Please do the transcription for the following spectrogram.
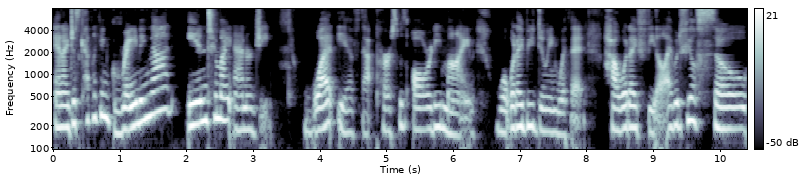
And I just kept like ingraining that into my energy. What if that purse was already mine? What would I be doing with it? How would I feel? I would feel so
